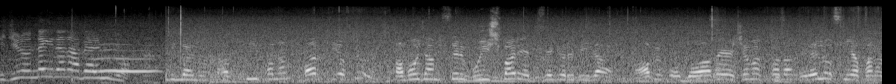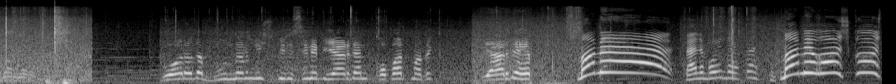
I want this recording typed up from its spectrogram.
Hicin önüne giden haberimiz yok. Billahi lastiği falan var ki yapıyoruz. Ama hocam üstelik bu iş var ya bize göre değil ha. Abi o doğada yaşamak falan helal olsun yapan adamlara. Bu arada bunların hiçbirisini bir yerden kopartmadık. Yerde hep Mami! Benim boyum da yaklaştı. Mami koş koş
